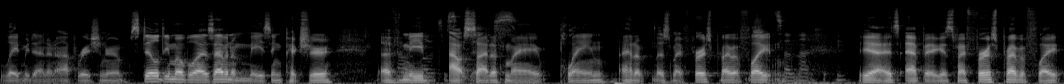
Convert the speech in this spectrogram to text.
laid me down in an operation room. Still demobilized. I have an amazing picture of me love to see outside of my plane. I had a. Was my first private flight. Send that to me. Yeah, it's epic. It's my first private flight.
